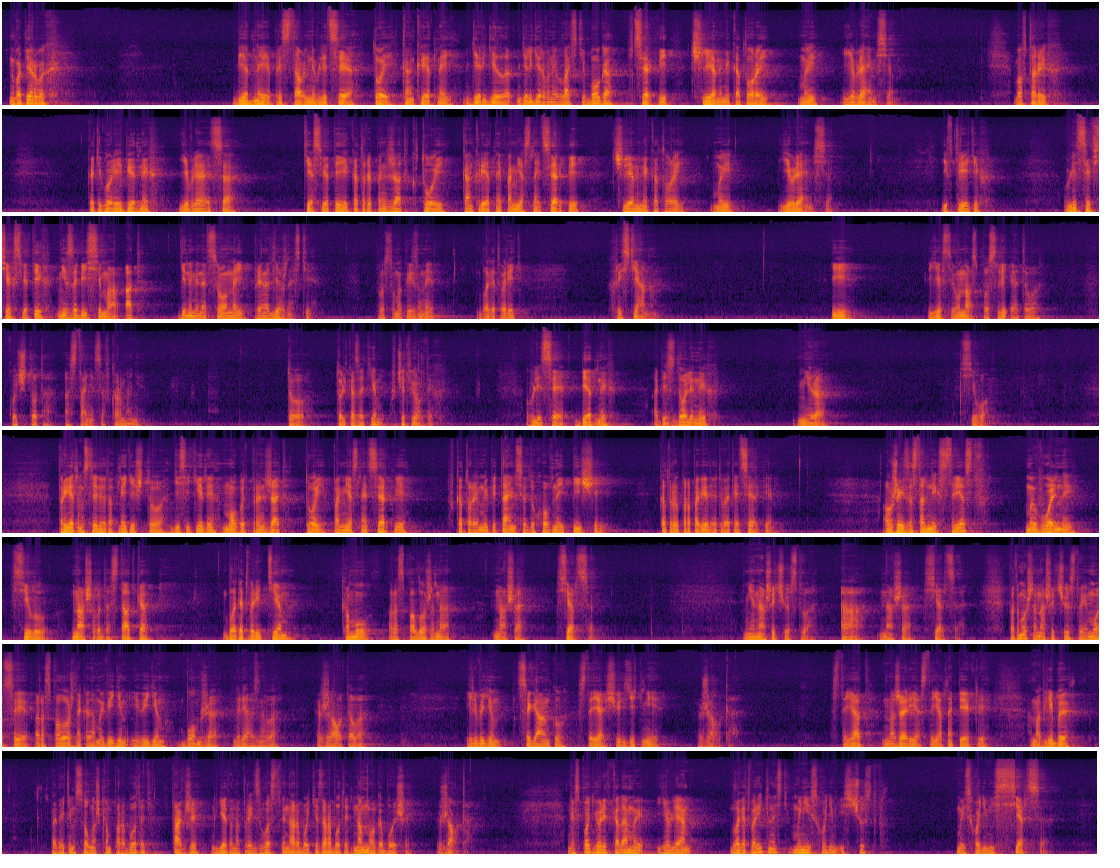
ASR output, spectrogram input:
Ну, во-первых, бедные представлены в лице той конкретной делегированной власти Бога в церкви, членами которой мы являемся. Во-вторых, категория бедных – являются те святые, которые принадлежат к той конкретной поместной церкви, членами которой мы являемся. И в-третьих, в лице всех святых, независимо от деноминационной принадлежности. Просто мы призваны благотворить христианам. И если у нас после этого хоть что-то останется в кармане – то только затем, в-четвертых, в лице бедных, обездоленных мира всего. При этом следует отметить, что десятины могут принадлежать той поместной церкви, в которой мы питаемся духовной пищей, которую проповедуют в этой церкви. А уже из остальных средств мы вольны в силу нашего достатка благотворить тем, кому расположено наше сердце. Не наше чувство, а наше сердце. Потому что наши чувства, эмоции расположены, когда мы видим и видим бомжа грязного, жалкого, или видим цыганку, стоящую с детьми, жалко. Стоят на жаре, стоят на пекле, а могли бы под этим солнышком поработать, также где-то на производстве, на работе заработать намного больше. Жалко. Господь говорит, когда мы являем благотворительность, мы не исходим из чувств, мы исходим из сердца,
